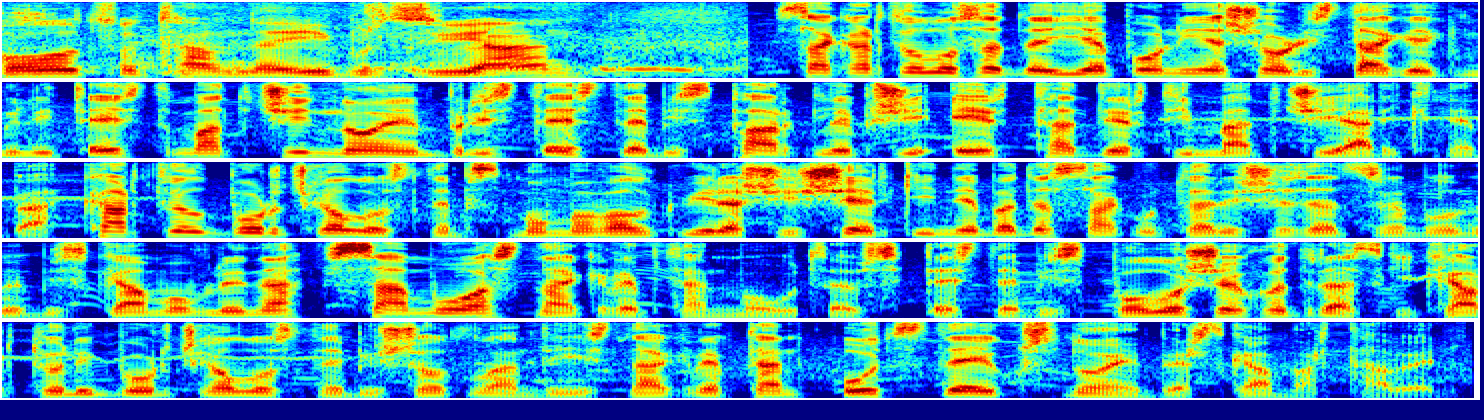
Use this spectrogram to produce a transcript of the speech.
ბოლო წუთამდე იბრძვიან საქართველოსა და იაპონიას შორის დაგეგმილი ტესტ მატჩი ნოემბრის ტესტების ფარგლებში ერთადერთი მატჩი არ იქნება. ქართველ ბორჯგალოსნებს მომავალ კვირაში შერკინება და საკუთარი შესაძლებლობების გამოვლენა სამოას ნაკრებთან მოუწევს. ტესტების ბოლო შეხვედრას კი ქართველი ბორჯგალოსნები შოტლანდიის ნაკრებთან 26 ნოემბერს გამართავენ.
